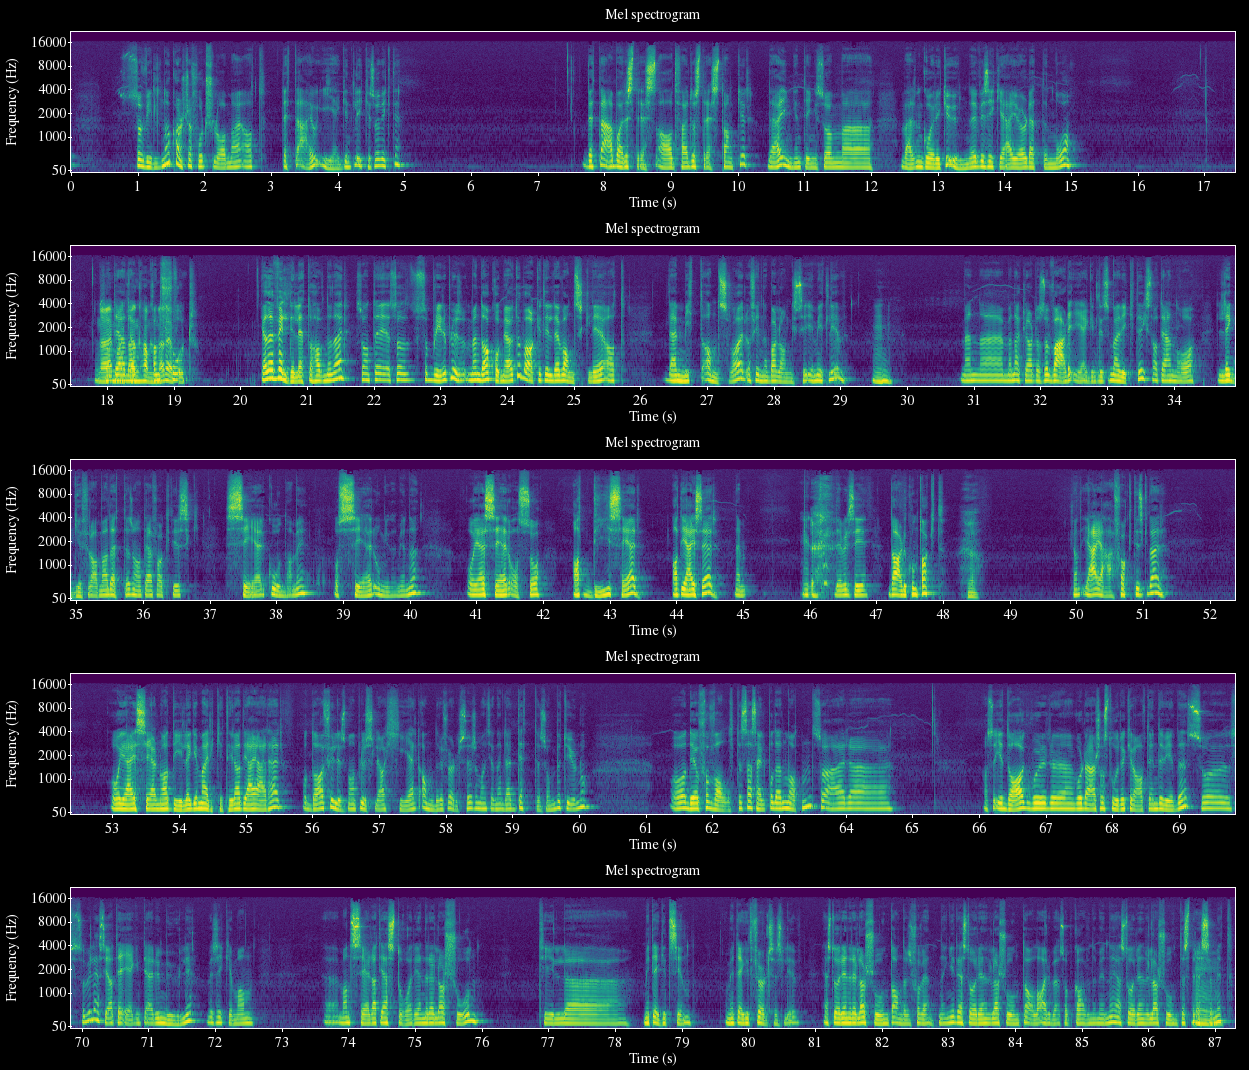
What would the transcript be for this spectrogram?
så vil det nok kanskje fort slå meg at dette er jo egentlig ikke så viktig. Dette er bare stressatferd og stresstanker. Det er ingenting som uh, Verden går ikke under hvis ikke jeg gjør dette nå. Nei, man kan havne kan der fort. Ja, det er veldig lett å havne der. Det, så, så blir det plutselig, men da kommer jeg jo tilbake til det vanskelige at det er mitt ansvar å finne balanse i mitt liv. Mm. Men, eh, men, det er klart, altså, hva er det egentlig som er viktigst? At jeg nå legger fra meg dette, sånn at jeg faktisk ser kona mi og ser ungene mine. Og jeg ser også at de ser at jeg ser. Det vil si, da er det kontakt. Ja. Jeg er faktisk der. Og jeg ser nå at de legger merke til at jeg er her. Og da fylles man plutselig av helt andre følelser, så man kjenner det er dette som betyr noe. Og det å forvalte seg selv på den måten, så er eh, Altså I dag hvor, eh, hvor, det er så store krav til individet, så, så, vil jeg si at det egentlig er umulig hvis ikke man, eh, man ser at jeg står i en relasjon til mitt eget sinn og mitt eget følelsesliv. Jeg står i en relasjon til andres forventninger. Jeg står i en relasjon til alle arbeidsoppgavene mine. Jeg står i en relasjon til stresset mm. mitt.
